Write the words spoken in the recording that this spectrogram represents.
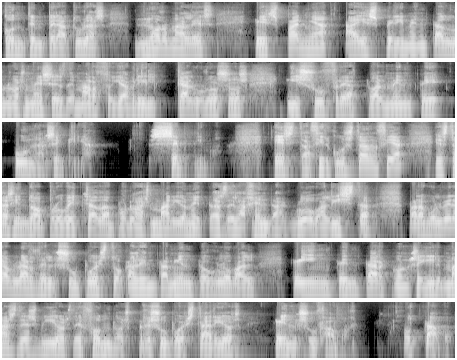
con temperaturas normales, España ha experimentado unos meses de marzo y abril calurosos y sufre actualmente una sequía. Séptimo. Esta circunstancia está siendo aprovechada por las marionetas de la agenda globalista para volver a hablar del supuesto calentamiento global e intentar conseguir más desvíos de fondos presupuestarios en su favor. Octavo,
